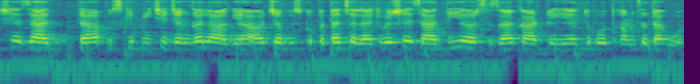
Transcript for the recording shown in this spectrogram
शहजादा उसके पीछे जंगल आ गया और जब उसको पता चला कि वह शहजादी और सजा काट रही है तो बहुत गमजदा हुआ।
